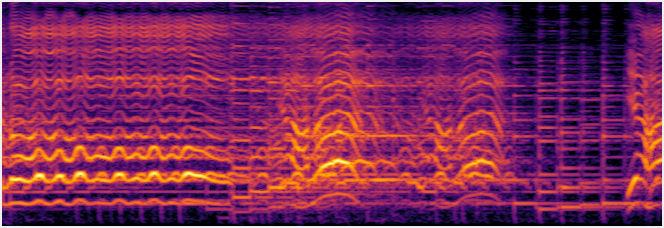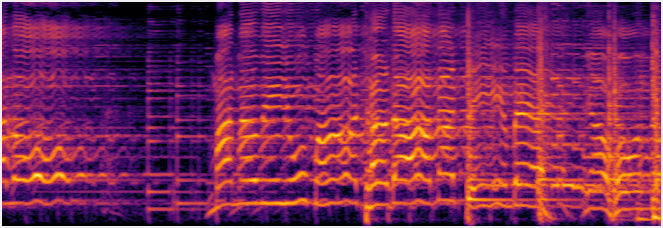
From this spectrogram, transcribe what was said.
હાલો એ હાલો માનવીયું માઠડા ના ટીમે ત્યાં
